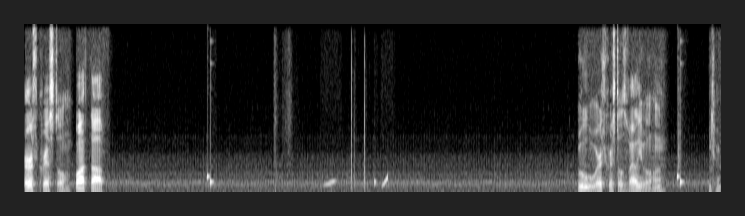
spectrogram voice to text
Earth crystal. What the? Ooh, earth crystal is valuable, huh? Okay.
